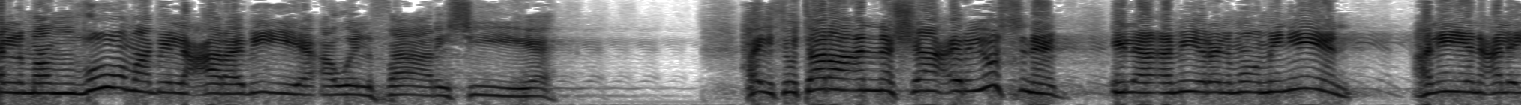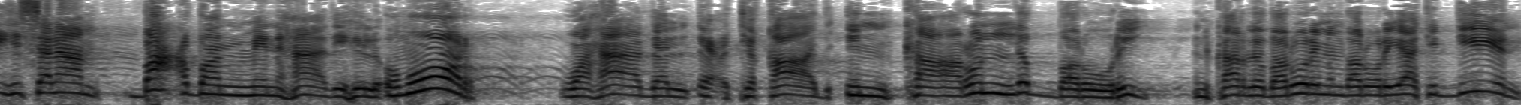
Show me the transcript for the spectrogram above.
المنظومة بالعربية أو الفارسية حيث ترى أن الشاعر يسند إلى أمير المؤمنين علي عليه السلام بعضا من هذه الأمور. وهذا الاعتقاد إنكار للضروري إنكار لضروري من ضروريات الدين.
